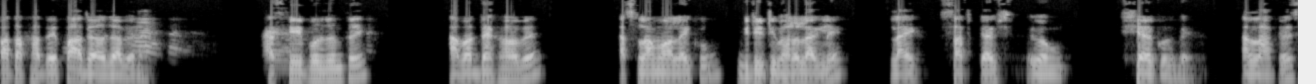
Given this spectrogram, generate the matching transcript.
পাতা ফাঁদে পা দেওয়া যাবে না। আজকে এই পর্যন্তই। আবার দেখা হবে। আসসালামু আলাইকুম। ভিডিওটি ভালো লাগলে লাইক, সাবস্ক্রাইব এবং শেয়ার করবে। আল্লাহ হাফেজ।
